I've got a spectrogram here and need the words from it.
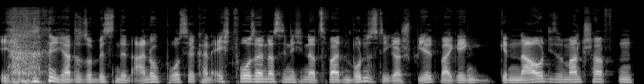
Ja, ich hatte so ein bisschen den Eindruck, Borussia kann echt froh sein, dass sie nicht in der zweiten Bundesliga spielt, weil gegen genau diese Mannschaften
